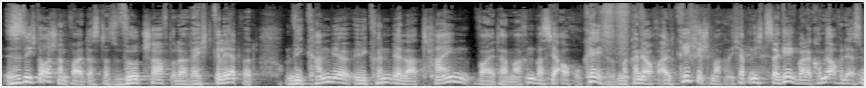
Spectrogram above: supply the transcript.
es ist nicht deutschlandweit, dass das Wirtschaft oder Recht gelehrt wird. Und wie kann wir, wie können wir Latein weitermachen, was ja auch okay ist. Man kann ja auch Altgriechisch machen. Ich habe nichts dagegen, weil da kommen ja auch wieder erst,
